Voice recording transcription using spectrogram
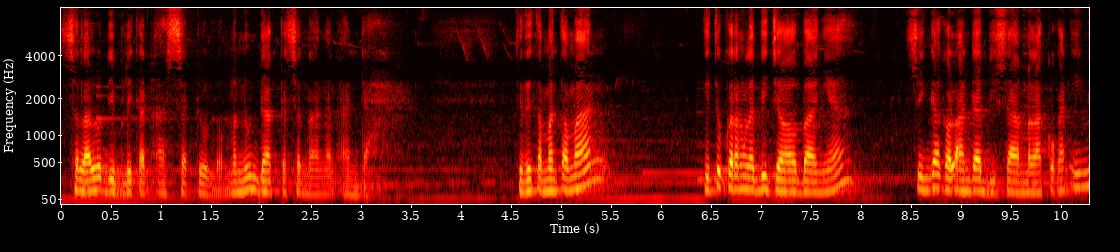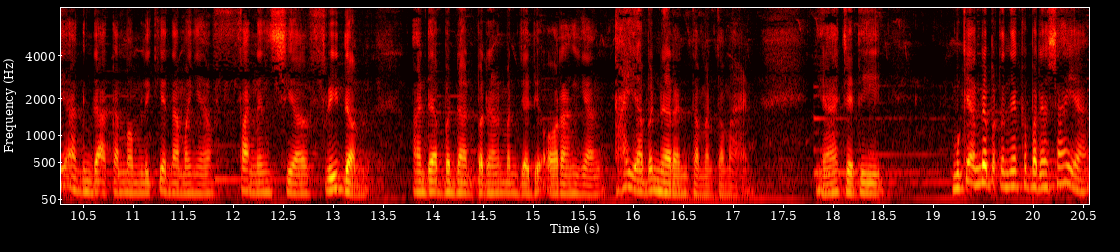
selalu dibelikan aset dulu, menunda kesenangan Anda. Jadi teman-teman, itu kurang lebih jawabannya. Sehingga kalau Anda bisa melakukan ini, Anda akan memiliki namanya financial freedom. Anda benar-benar menjadi orang yang kaya beneran teman-teman. Ya, jadi mungkin Anda bertanya kepada saya,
